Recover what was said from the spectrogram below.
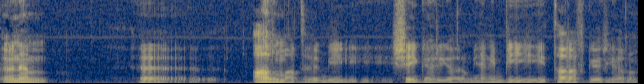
önem e, almadığı bir şey görüyorum. Yani bir taraf görüyorum.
